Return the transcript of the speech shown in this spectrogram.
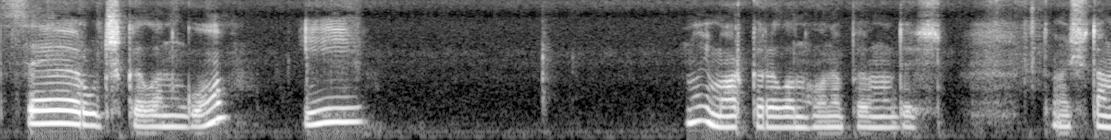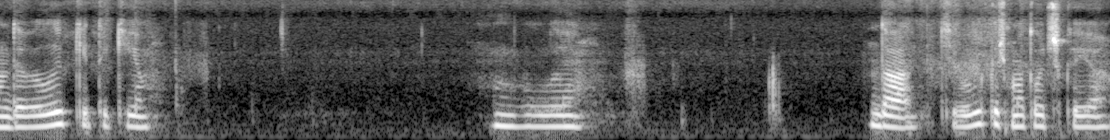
Це ручки ланго і. Ну і маркери ланго, напевно, десь. Тому що там, де великі такі були Да, ці великі шматочки я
